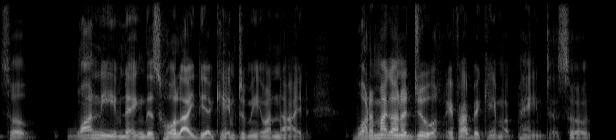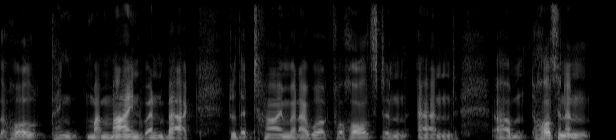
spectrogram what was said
so one evening, this whole idea came to me one night. What am I gonna do if I became a painter? So the whole thing, my mind went back to the time when I worked for Halston, and um, Halston and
